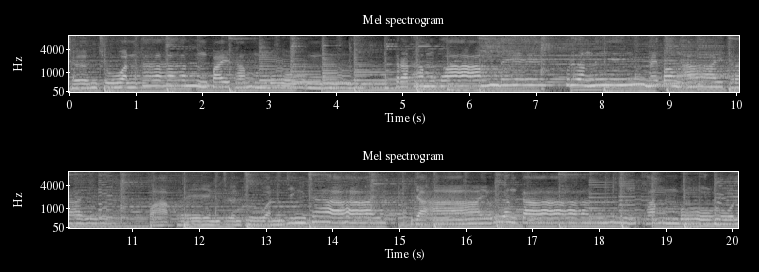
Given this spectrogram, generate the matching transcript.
เชิญชวนท่านไปทำบุญ กระทำความดี เรื่องนี้ไม่ต้องอายใคร ฝากเพลงเชิญชวนยิ่งชาย อย่าอายเรื่องการทำบุญ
